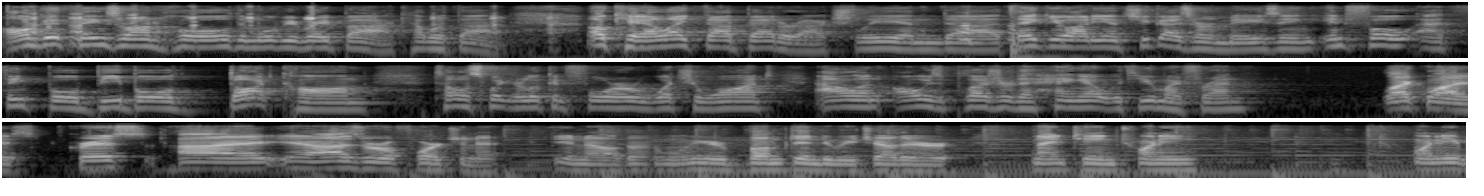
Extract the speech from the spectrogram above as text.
All good things are on hold, and we'll be right back. How about that? Okay, I like that better, actually. And uh, thank you, audience. You guys are amazing. Info at thinkboldbebold.com. Tell us what you're looking for, what you want. Alan, always a pleasure to hang out with you, my friend. Likewise, Chris. I I was real fortunate. You know, when we were bumped into each other 19, 20, 20,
